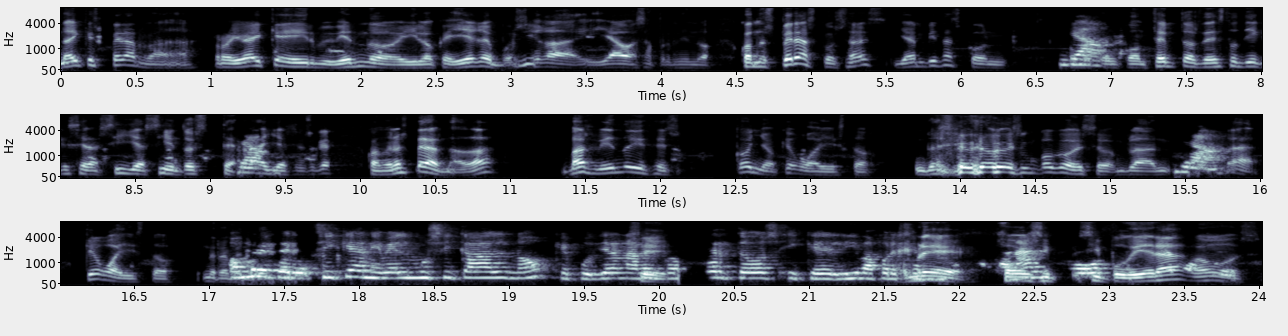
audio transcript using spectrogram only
no hay que esperar nada. Rollo, hay que ir viviendo y lo que llegue, pues llega y ya vas aprendiendo. Cuando esperas cosas, ya empiezas con, como Ya, con conceptos de esto tiene que ser así y así, entonces te Ya. rayas y sé qué. Cuando no esperas nada, vas viendo y dices, coño, qué guay esto. Entonces yo creo que es un poco eso, en plan. "Ah, qué guay esto. De. Hombre, pero sí que a nivel musical, ¿no? Que pudieran haber Sí. conciertos y que el IVA, por ejemplo. Hombre, joder, si, pudiera, vamos,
